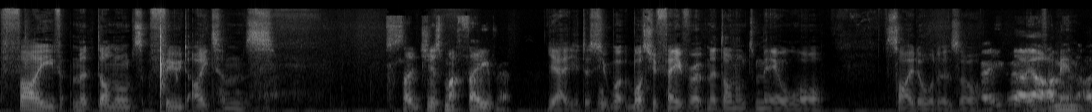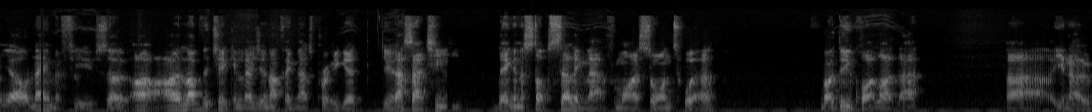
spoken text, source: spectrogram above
five McDonald's food items. So just my favourite. Yeah, you just. What, what's your favourite McDonald's meal or side orders or? Yeah, yeah. I mean, yeah, I'll name a few. So I, I love the Chicken Legend. I think that's pretty good. Yeah. That's actually they're going to stop selling that from what I saw on Twitter. But I do quite like that. Uh, you know,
